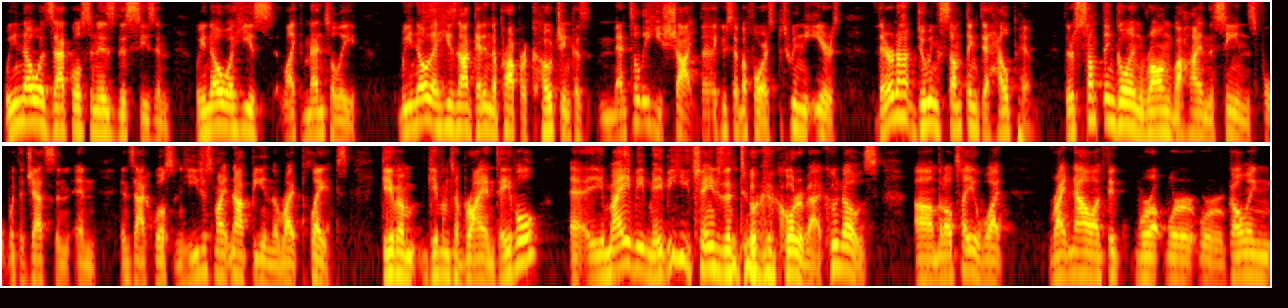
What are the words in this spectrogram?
we know what Zach Wilson is this season. We know what he's like mentally. We know that he's not getting the proper coaching because mentally he's shot. Like you said before, it's between the ears. They're not doing something to help him there's something going wrong behind the scenes for, with the Jets and, and and Zach Wilson. He just might not be in the right place. Give him give him to Brian Daboll. Uh, might be maybe he changes into a good quarterback. Who knows? Um, but I'll tell you what. Right now, I think we're we're we're going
